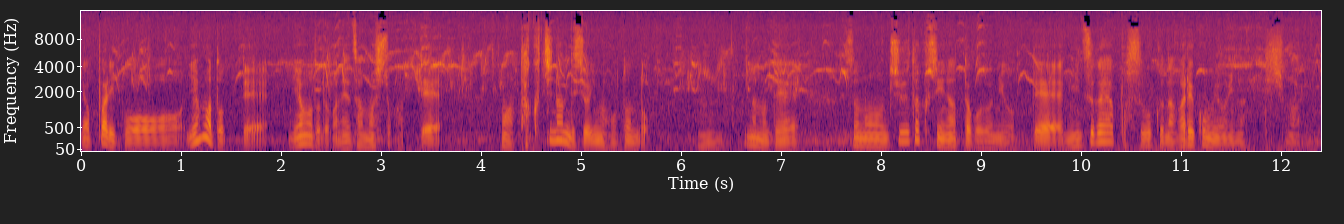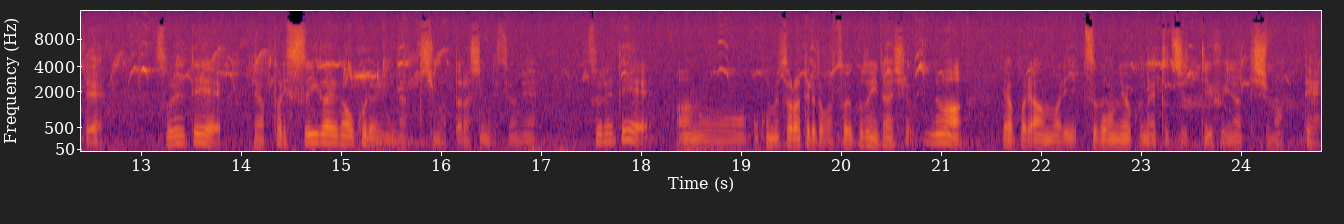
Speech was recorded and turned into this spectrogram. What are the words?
やっぱりこう大和って大和とかね座間市とかってまあ宅地なんですよ今ほとんど、うん、なのでその住宅地になったことによって水がやっぱすごく流れ込むようになってしまうんでそれでやっぱり水害が起こるようになってしまったらしいんですよね。それであのお米育てるとかそういうことに対してはやっぱりあんまり都合の良くない土地っていう風になってしまって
